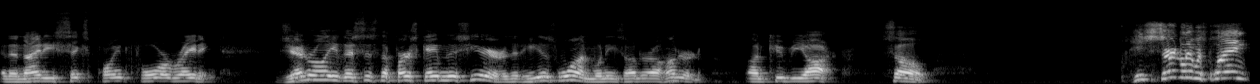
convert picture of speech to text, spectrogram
and a 96.4 rating. Generally, this is the first game this year that he has won when he's under 100 on QBR. So, He certainly was playing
